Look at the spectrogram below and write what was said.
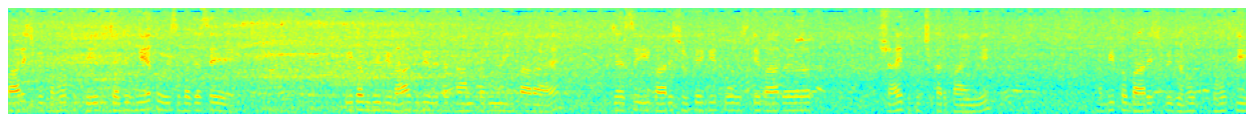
बारिश भी बहुत तेज़ चली हुई है तो इस वजह से पीडब्ल्यू विभाग भी अभी तक काम कर नहीं पा रहा है। जैसे ही बारिश रुकेगी तो उसके बाद शायद कुछ कर पाएँगे। अभी तो बारिश भी जो बहुत ही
